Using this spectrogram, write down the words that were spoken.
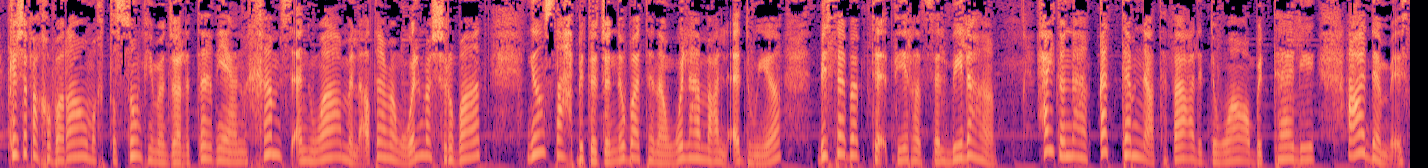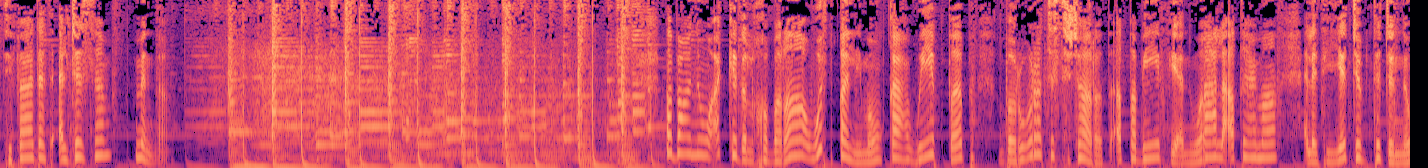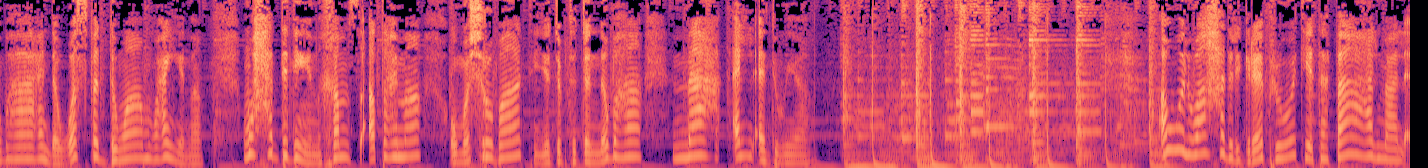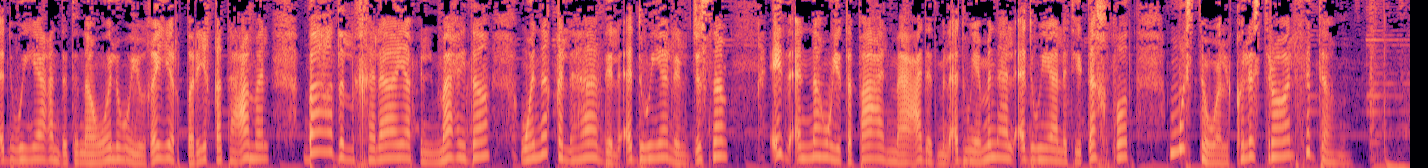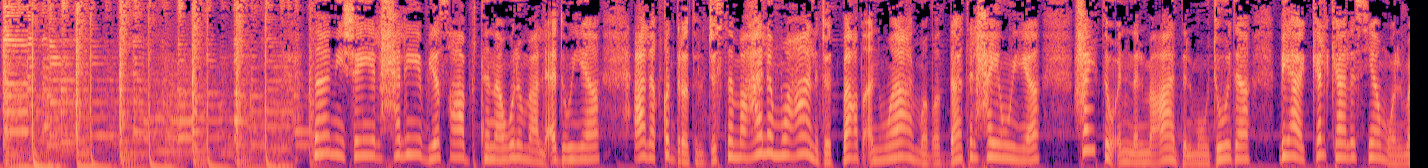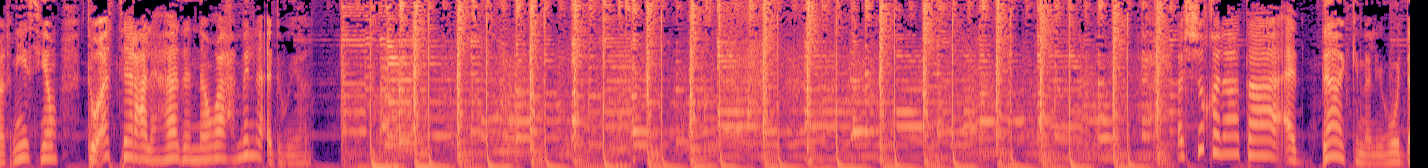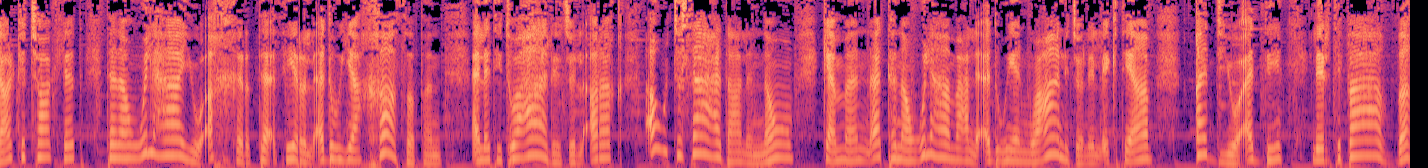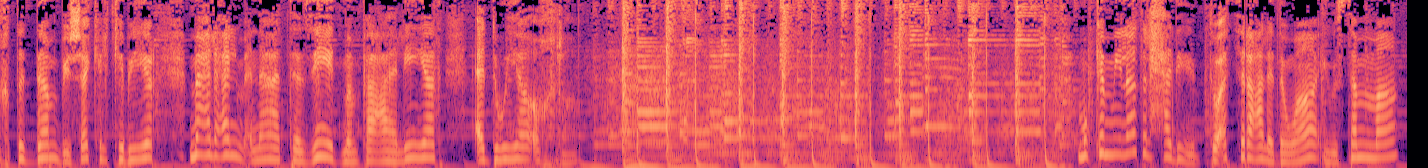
كشف خبراء ومختصون في مجال التغذية عن خمس أنواع من الأطعمة والمشروبات ينصح بتجنبها تناولها مع الأدوية بسبب تأثيرها السلبي لها حيث أنها قد تمنع تفاعل الدواء وبالتالي عدم استفادة الجسم منه طبعا وأكد الخبراء وفقا لموقع ويب طب ضرورة استشارة الطبيب في أنواع الأطعمة التي يجب تجنبها عند وصفة دواء معينة. محددين خمس أطعمة ومشروبات يجب تجنبها مع الأدوية. أول واحد الجريب فروت يتفاعل مع الأدوية عند تناوله ويغير طريقة عمل بعض الخلايا في المعدة ونقل هذه الأدوية للجسم إذ أنه يتفاعل مع عدد من الأدوية منها الأدوية التي تخفض مستوى الكوليسترول في الدم. ثاني شيء الحليب يصعب تناوله مع الأدوية على قدرة الجسم على معالجة بعض أنواع المضادات الحيوية حيث أن المعادن الموجودة بها كالكالسيوم والمغنيسيوم تؤثر على هذا النوع من الأدوية. الشوكولاتة الداكنة اللي هو دارك شوكليت تناولها يؤخر تأثير الأدوية خاصة التي تعالج الأرق أو تساعد على النوم كما تناولها مع الأدوية المعالجة للاكتئاب قد يؤدي لارتفاع ضغط الدم بشكل كبير مع العلم أنها تزيد من فعالية أدوية أخرى. مكملات الحديد تؤثر على دواء يسمى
